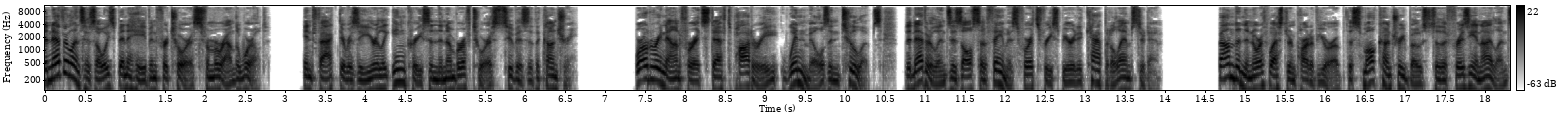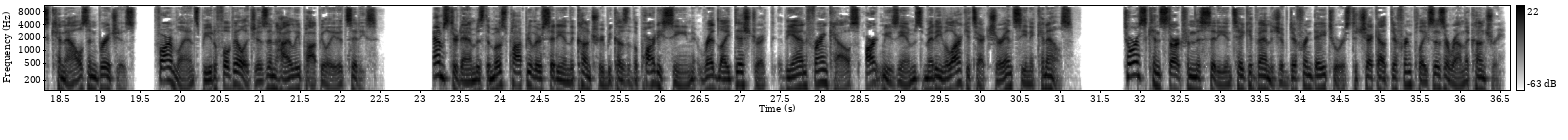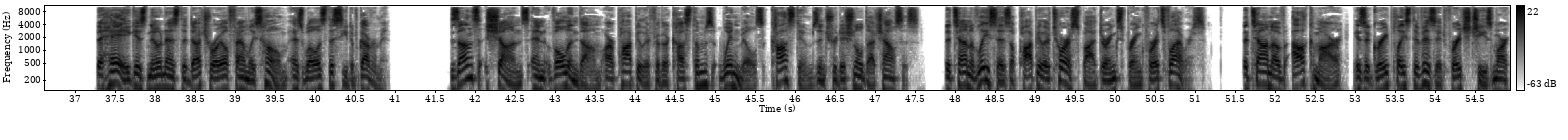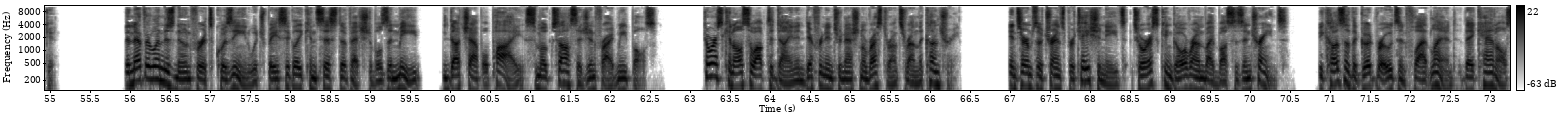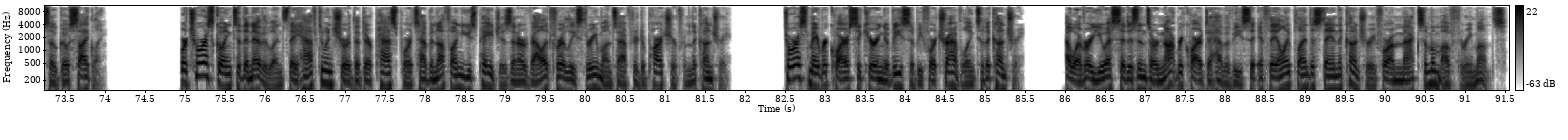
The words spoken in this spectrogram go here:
The Netherlands has always been a haven for tourists from around the world. In fact, there is a yearly increase in the number of tourists who visit the country. World renowned for its Delft pottery, windmills, and tulips, the Netherlands is also famous for its free spirited capital, Amsterdam. Found in the northwestern part of Europe, the small country boasts to the Frisian Islands canals and bridges, farmlands, beautiful villages, and highly populated cities. Amsterdam is the most popular city in the country because of the party scene, red light district, the Anne Frank House, art museums, medieval architecture, and scenic canals. Tourists can start from the city and take advantage of different day tours to check out different places around the country. The Hague is known as the Dutch royal family's home as well as the seat of government. Zaanse Schans and Volendam are popular for their customs, windmills, costumes, and traditional Dutch houses. The town of Lisse is a popular tourist spot during spring for its flowers. The town of Alkmaar is a great place to visit for its cheese market. The Netherlands is known for its cuisine, which basically consists of vegetables and meat, Dutch apple pie, smoked sausage, and fried meatballs. Tourists can also opt to dine in different international restaurants around the country. In terms of transportation needs, tourists can go around by buses and trains. Because of the good roads and flat land, they can also go cycling. For tourists going to the Netherlands, they have to ensure that their passports have enough unused pages and are valid for at least three months after departure from the country. Tourists may require securing a visa before traveling to the country. However, U.S. citizens are not required to have a visa if they only plan to stay in the country for a maximum of three months.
